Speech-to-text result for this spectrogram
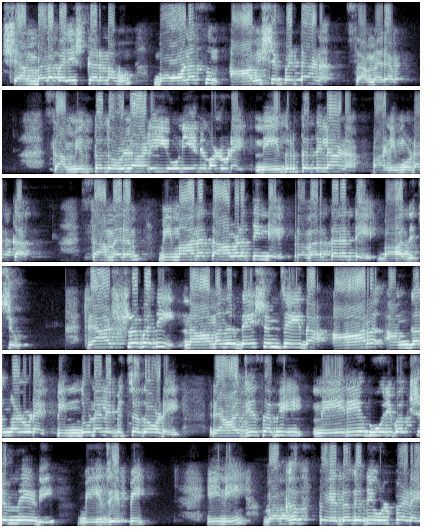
ശമ്പള പരിഷ്കരണവും ബോണസും ആവശ്യപ്പെട്ടാണ് സമരം. സംയുക്ത തൊഴിലാളി യൂണിയനുകളുടെ നേതൃത്വത്തിലാണ് പണിമുടക്ക്. സമരം വിമാനത്താവളത്തിന്റെ പ്രവർത്തനത്തെ ബാധിച്ചു. രാഷ്ട്രപതി നാമനിർദ്ദേശം ചെയ്ത ആറ് അംഗങ്ങളുടെ പിന്തുണ ലഭിച്ചതോടെ രാജ്യസഭയിൽ നേരിയ ഭൂരിപക്ഷം നേടി ബി ജെ പി. ഇനി വഖഫ് ഭേദഗതി ഉൾപ്പെടെ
